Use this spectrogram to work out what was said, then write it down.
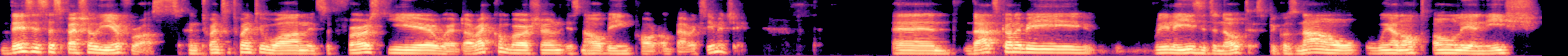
this is a special year for us. In 2021, it's the first year where direct conversion is now being part of Varex imaging. And that's going to be really easy to notice because now we are not only a niche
